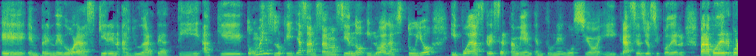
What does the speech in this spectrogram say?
eh, emprendedoras quieren ayudarte a ti a que tomes lo que ellas están haciendo y lo hagas tuyo y puedas crecer también en tu negocio. Y gracias yo sí poder, para poder, por,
